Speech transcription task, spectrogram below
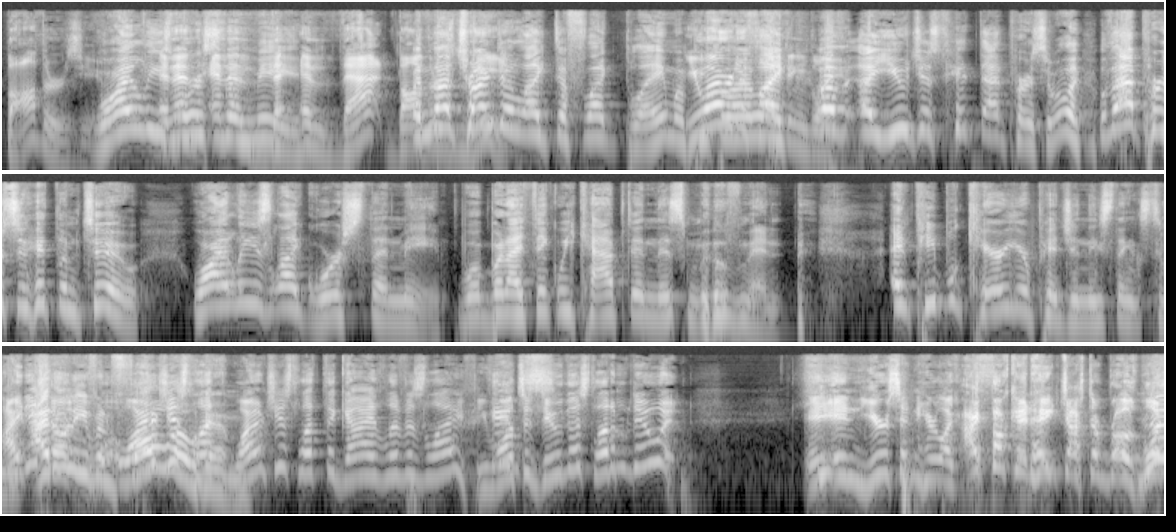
bothers you. Wiley's and then, worse and than me. th- and that bothers I'm not trying me. to like deflect blame when You people are are, like, blame. "Oh, uh, you just hit that person. Well, like, well, that person hit them too. Wiley's like worse than me, well, but I think we captain this movement. And people carrier pigeon these things to me. I, just don't even why don't follow let, him. Why don't you just let the guy live his life? He wants to do this. Let him do it. And, and you're sitting here like, I fucking hate Justin Rose. What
